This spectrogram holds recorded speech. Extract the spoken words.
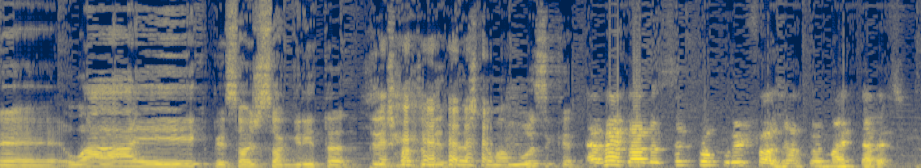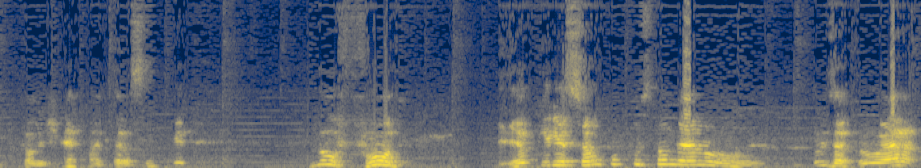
é, o A, A, E, E, que o pessoal só grita três, quatro letras que é uma música. É verdade, eu sempre procurei fazer uma coisa mais interessante, inteligente, mais interessante, porque, no fundo, eu queria ser um compositor mesmo. Por exemplo, eu era,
